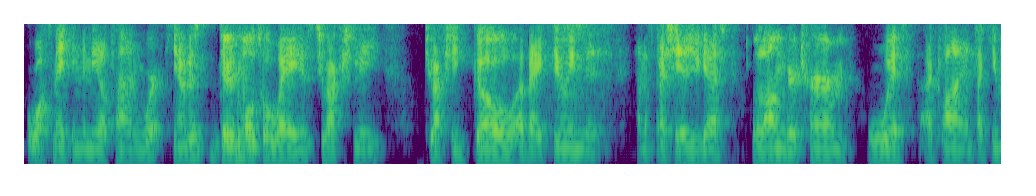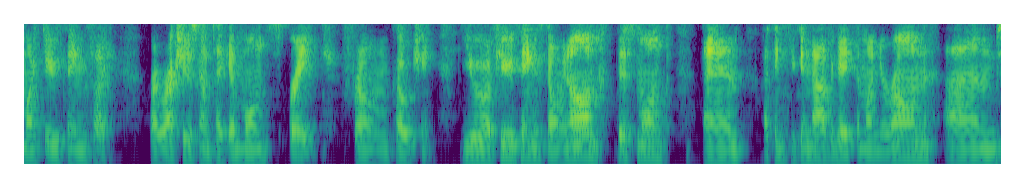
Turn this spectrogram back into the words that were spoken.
what's making the meal plan work. You know there's there's multiple ways to actually to actually go about doing this and especially as you get longer term with a client like you might do things like right we're actually just going to take a month's break from coaching. You have a few things going on this month and i think you can navigate them on your own and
